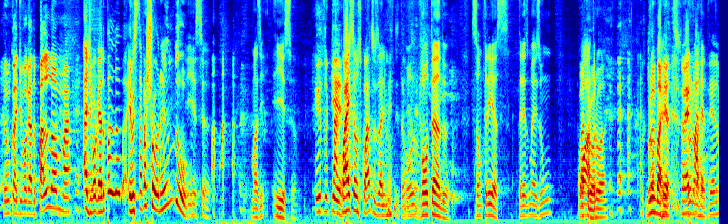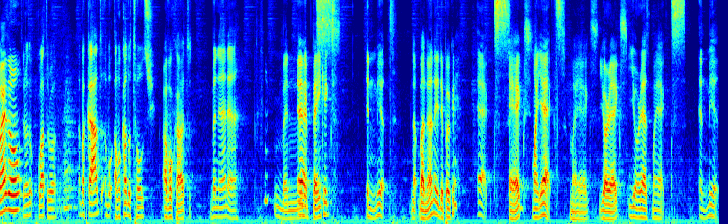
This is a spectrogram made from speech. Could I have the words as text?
Estamos com o advogado Paloma. Advogado Paloma. Eu estava chorando. Isso. Mas isso. Isso que... Tá, quais são os quatro os alimentos, então? Vol- Voltando. São três. Três mais um, Quatro. quatro. Bruno Barreto. Não é Bruno quatro, é Barreto. três mais um. Quatro. Abacado, avo- avocado toast, Avocado. banana Banana Eggs. pancakes. and meat. Não, banana e depois o quê? Eggs. Eggs. My eggs. My eggs. Your eggs. Your eggs, my eggs. And meat.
